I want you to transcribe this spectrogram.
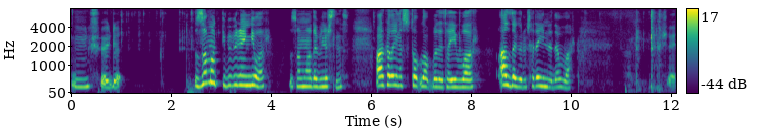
Hmm, şöyle. Zamak gibi bir rengi var. Zamağı da bilirsiniz. Arkada yine stop lamba detayı var. Az da görünse de yine de var. Şöyle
